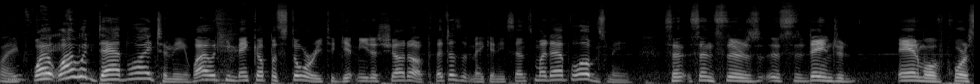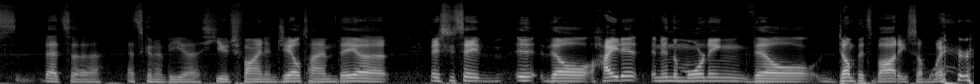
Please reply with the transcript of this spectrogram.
Like, why why would dad lie to me? Why would he make up a story to get me to shut up? That doesn't make any sense. My dad loves me. Since since there's a endangered animal, of course that's a that's gonna be a huge fine and jail time. They uh basically say it, they'll hide it, and in the morning they'll dump its body somewhere.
